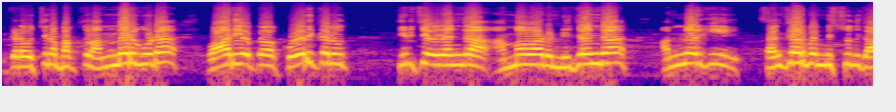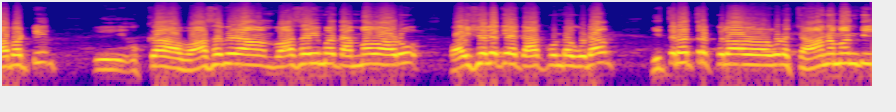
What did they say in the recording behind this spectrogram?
ఇక్కడ వచ్చిన భక్తులు అందరూ కూడా వారి యొక్క కోరికలు తీర్చే విధంగా అమ్మవారు నిజంగా అందరికీ సంకల్పం ఇస్తుంది కాబట్టి ఈ ఒక్క వాసవి వాసవి మాత అమ్మవారు వైశ్యులకే కాకుండా కూడా ఇతరత్ర కులాల కూడా చాలా మంది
